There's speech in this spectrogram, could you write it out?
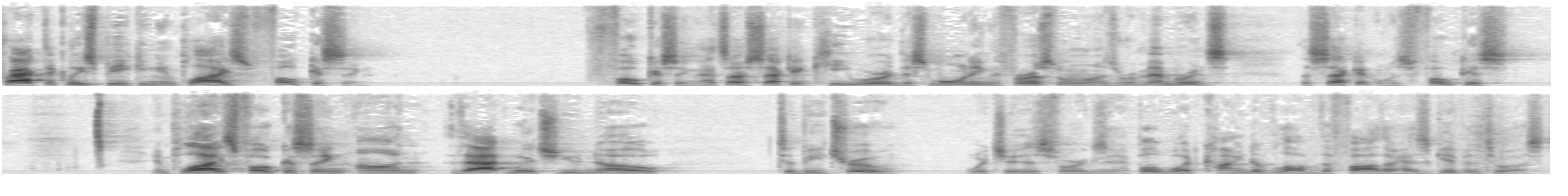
Practically speaking, implies focusing. Focusing. That's our second key word this morning. The first one was remembrance, the second was focus. Implies focusing on that which you know to be true, which is, for example, what kind of love the Father has given to us.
